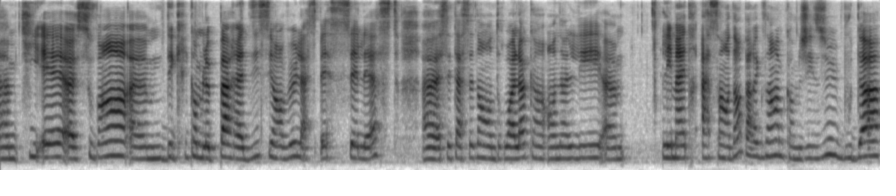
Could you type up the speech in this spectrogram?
euh, qui est euh, souvent euh, décrit comme le paradis, si on veut, l'aspect céleste. c'est à cet endroit-là qu'on a les les maîtres ascendants, par exemple, comme Jésus, Bouddha.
